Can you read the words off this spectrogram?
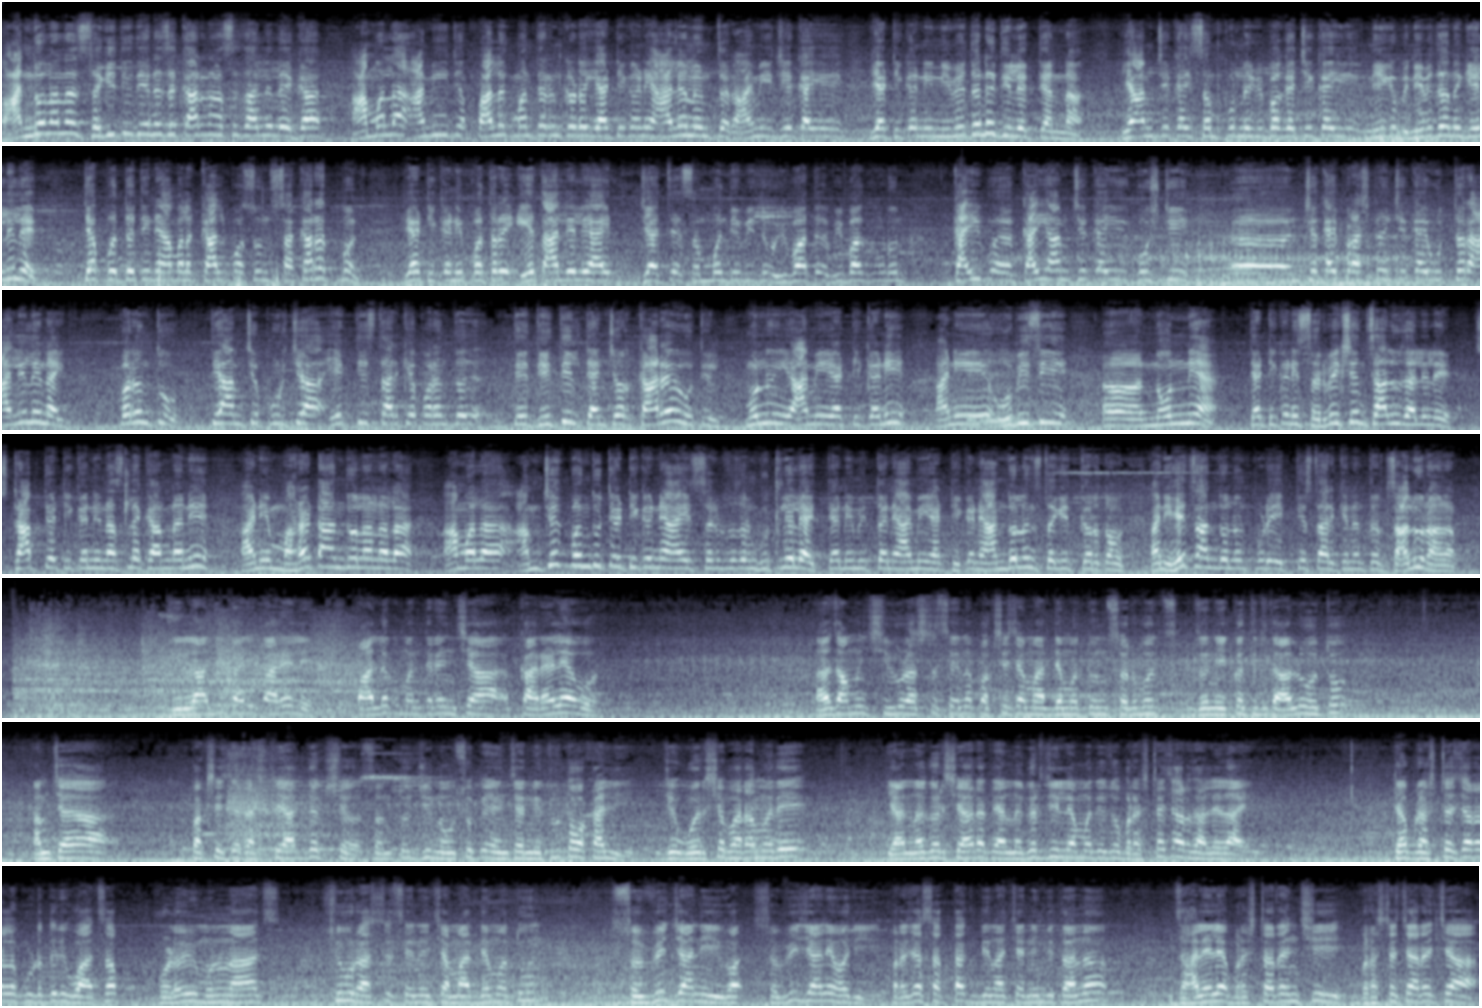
आंदोलनात स्थगिती देण्याचं कारण असं झालेलं आहे का? आम्हाला आम्ही ज्या पालकमंत्र्यांकडे या ठिकाणी आल्यानंतर आम्ही जे काही या ठिकाणी निवेदनं दिलेत त्यांना या आमचे काही संपूर्ण विभागाचे काही निग निवेदनं गेलेले आहेत त्या पद्धतीने आम्हाला कालपासून सकारात्मक या ठिकाणी पत्र येत आलेले आहेत ज्याचे संबंधी विभाग विभागाकडून काही काही आमचे काही गोष्टी काही प्रश्नांचे काही उत्तर आलेले नाहीत. परंतु ते आमचे पुढच्या एकतीस तारखेपर्यंत ते देतील त्यांच्यावर कारवाई होतील. म्हणून आम्ही या ठिकाणी आणि ओबीसी नोंदण्या त्या ठिकाणी सर्वेक्षण चालू झालेलं आहे. स्टाफ त्या ठिकाणी नसल्या कारणाने आणि मराठा आंदोलनाला आम्हाला आमचेच बंधू त्या ठिकाणी आहेत सर्वजण गुंतलेले आहेत. त्या निमित्ताने आम्ही या ठिकाणी आंदोलन स्थगित करत आहोत आणि हेच आंदोलन पुढे एकतीस तारखेनंतर चालू राहणार. जिल्हाधिकारी कार्यालय पालकमंत्र्यांच्या कार्यालयावर आज आम्ही शिवराष्ट्र सेना पक्षाच्या माध्यमातून सर्वच जण एकत्रित आलो होतो. आमच्या पक्षाचे राष्ट्रीय अध्यक्ष संतोषजी नवसुपे यांच्या नेतृत्वाखाली जे वर्षभरामध्ये या नगर शहरात या नगर जिल्ह्यामध्ये जो भ्रष्टाचार झालेला आहे त्या भ्रष्टाचाराला कुठंतरी वाचा फोडावी म्हणून आज शिवराष्ट्र सेनेच्या माध्यमातून सव्वीस जानेवारी सव्वीस जानेवारी प्रजासत्ताक दिनाच्या निमित्तानं झालेल्या भ्रष्टाचारांची भ्रष्टाचाराच्या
